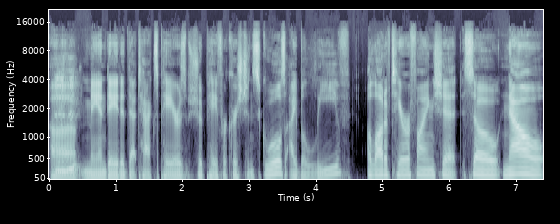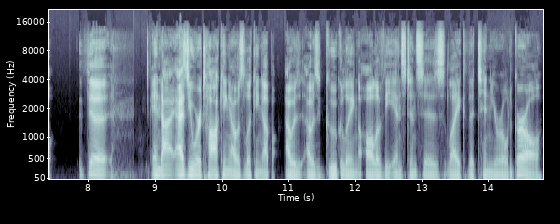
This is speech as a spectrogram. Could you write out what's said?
uh, mm-hmm. mandated that taxpayers should pay for Christian schools. I believe a lot of terrifying shit. So now the and I, as you were talking, I was looking up. I was I was googling all of the instances, like the ten year old girl.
